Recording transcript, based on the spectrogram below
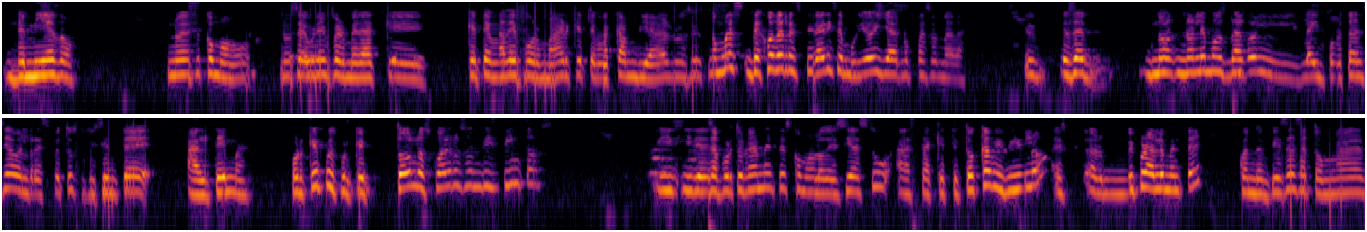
de miedo, no es como, no sé, una enfermedad que, que te va a deformar, que te va a cambiar, no sé, nomás dejó de respirar y se murió y ya no pasó nada. O sea, no, no le hemos dado la importancia o el respeto suficiente al tema. ¿Por qué? Pues porque todos los cuadros son distintos. Y, y desafortunadamente es como lo decías tú, hasta que te toca vivirlo, es muy probablemente cuando empiezas a tomar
